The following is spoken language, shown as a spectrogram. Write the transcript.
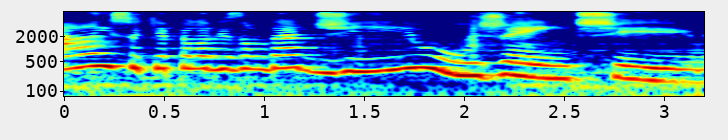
Ah, isso aqui é pela visão da Jill, gente.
